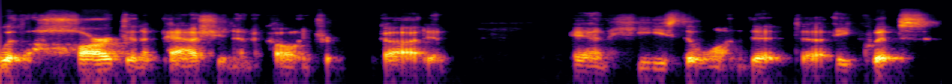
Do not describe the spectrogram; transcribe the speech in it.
with a heart and a passion and a calling for God. And, and he's the one that uh, equips.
